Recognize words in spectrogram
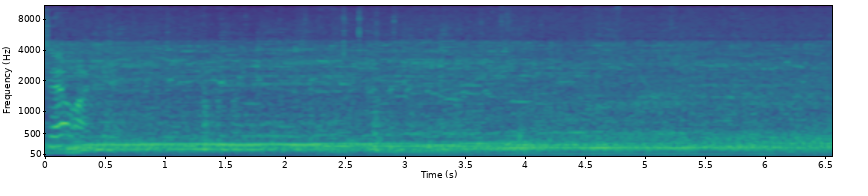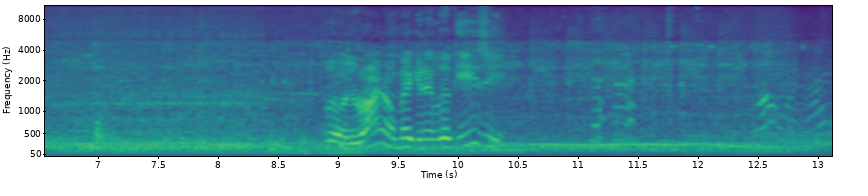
This thing cuts out like that. Well, the rhino making it look easy. Want right?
